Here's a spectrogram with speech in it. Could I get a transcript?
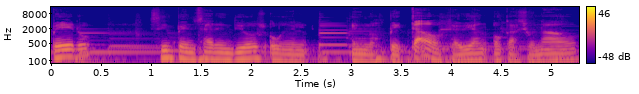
pero sin pensar en Dios o en, en los pecados que habían ocasionado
